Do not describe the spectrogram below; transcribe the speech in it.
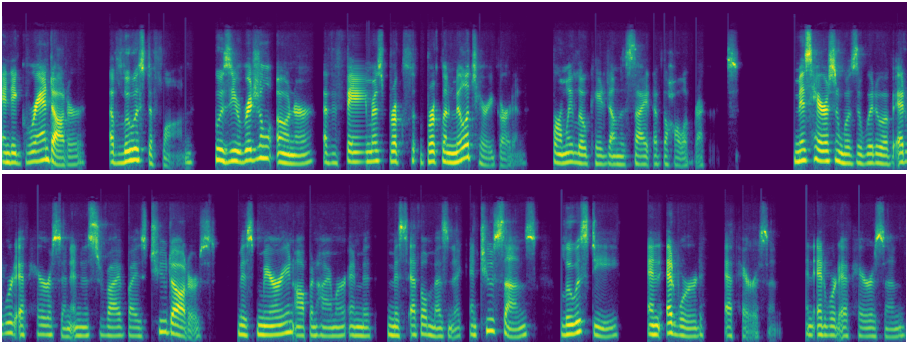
and a granddaughter of Louis Duflon, who is the original owner of the famous Brooklyn Military Garden, formerly located on the site of the Hall of Records. Miss Harrison was the widow of Edward F. Harrison and is survived by his two daughters, Miss Marion Oppenheimer and Miss Ethel Mesnick, and two sons, Louis D. and Edward F. Harrison. And Edward F. Harrison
